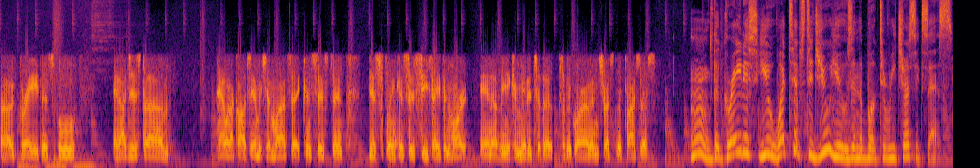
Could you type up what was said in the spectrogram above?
uh, grades at school, and I just um, had what I call a championship mindset: consistent, discipline, consistency, faith, and heart, and uh, being committed to the to the grind and trusting the process. Mm, the greatest you. What tips did you use in the book to reach your success?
